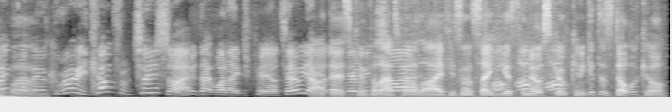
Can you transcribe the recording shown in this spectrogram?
flank wow. by Mirakuru. He come from two sides. With that one HP, I tell you. Look at this, Kimpa last man alive. He's on the site, he gets the Oh, no oh, scope. oh. Can he get this double kill?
